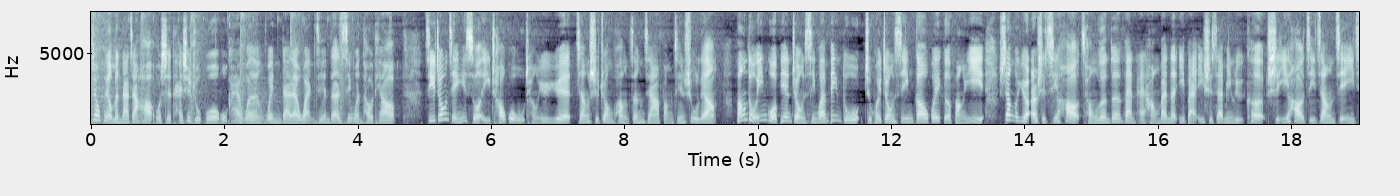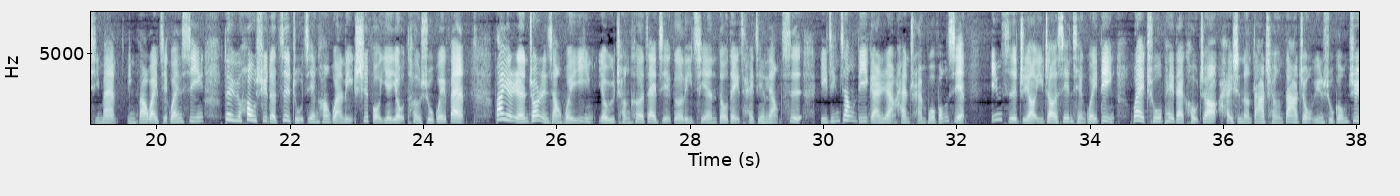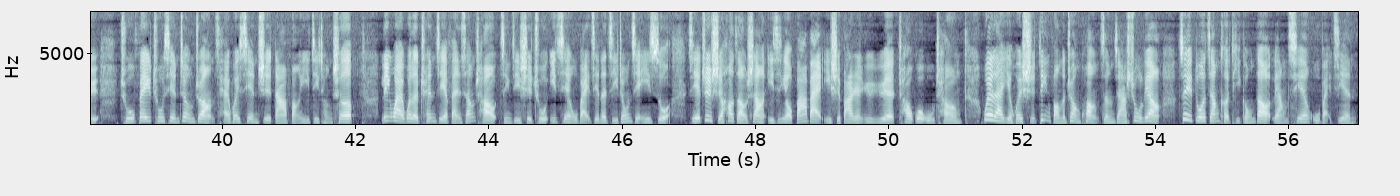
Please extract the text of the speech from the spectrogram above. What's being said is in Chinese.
听众朋友们，大家好，我是台视主播吴凯文，为您带来晚间的新闻头条。集中检疫所已超过五成预约，僵尸状况增加房间数量，防堵英国变种新冠病毒。指挥中心高规格防疫。上个月二十七号从伦敦返台航班的一百一十三名旅客，十一号即将检疫期满，引发外界关心。对于后续的自主健康管理，是否也有特殊规范？发言人庄仁祥回应，由于乘客在解隔离前都得裁剪两次，已经降低感染和传播风险。因此，只要依照先前规定，外出佩戴口罩，还是能搭乘大众运输工具，除非出现症状，才会限制搭防疫计程车。另外，为了春节返乡潮，紧急释出一千五百间的集中检疫所，截至十号早上，已经有八百一十八人预约，超过五成。未来也会是订房的状况增加数量，最多将可提供到两千五百间。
